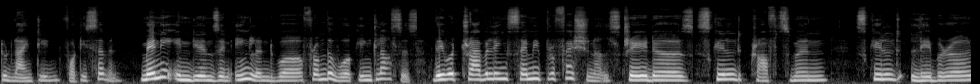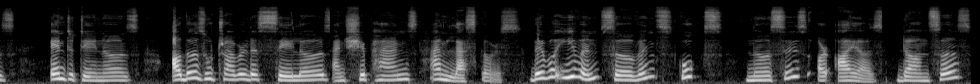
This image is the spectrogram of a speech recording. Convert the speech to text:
to 1947. Many Indians in England were from the working classes. They were travelling semi-professionals, traders, skilled craftsmen, skilled labourers, entertainers, others who travelled as sailors and ship hands and lascars. There were even servants, cooks, nurses or ayahs, dancers,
